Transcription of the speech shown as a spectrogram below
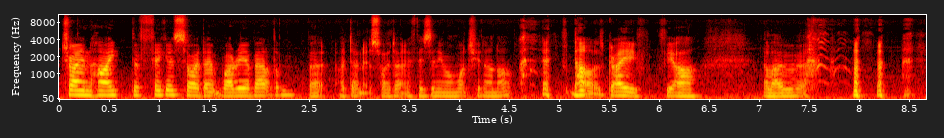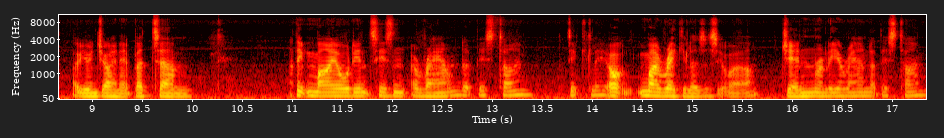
try and hide the figures so I don't worry about them. But I don't know, so I don't know if there's anyone watching or not. no, it's great if you are. Hello. Hope you're enjoying it. But um, I think my audience isn't around at this time, particularly. Or my regulars, as it were, generally around at this time.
